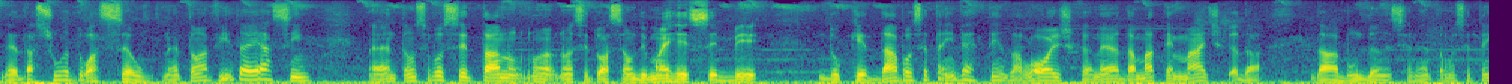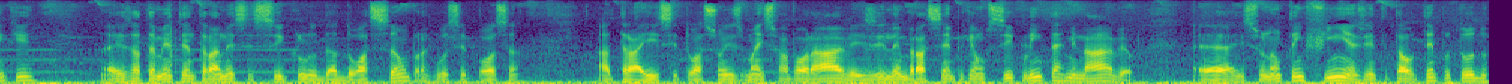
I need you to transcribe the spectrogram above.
né, da sua doação. Né? Então a vida é assim. Né? Então se você está numa situação de mais receber do que dar, você está invertendo a lógica né, da matemática da, da abundância. Né? Então você tem que exatamente entrar nesse ciclo da doação para que você possa atrair situações mais favoráveis e lembrar sempre que é um ciclo interminável. É, isso não tem fim, a gente está o tempo todo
